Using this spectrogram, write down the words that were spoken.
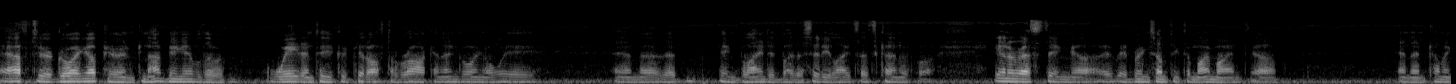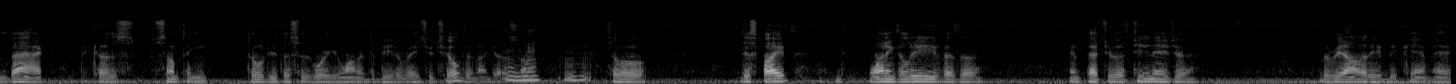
after growing up here and not being able to wait until you could get off the rock and then going away and uh, that being blinded by the city lights, that's kind of uh, interesting. Uh, it, it brings something to my mind. Uh, and then coming back because something told you this is where you wanted to be to raise your children, I guess. huh? Mhm, mhm. So, despite wanting to leave as a impetuous teenager, the reality became, hey,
